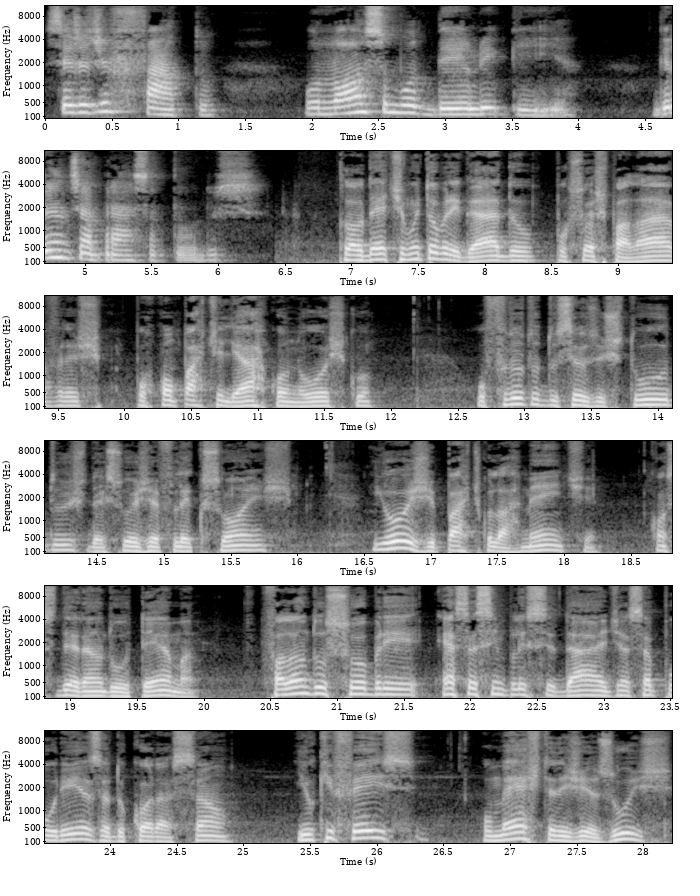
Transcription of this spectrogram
seja de fato o nosso modelo e guia. Grande abraço a todos. Claudete, muito obrigado por suas palavras, por compartilhar conosco o fruto dos seus estudos, das suas reflexões, e hoje, particularmente, considerando o tema, falando sobre essa simplicidade, essa pureza do coração e o que fez o Mestre Jesus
